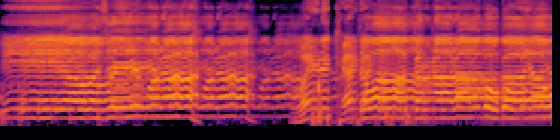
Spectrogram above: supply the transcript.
કે આવજે મારા મારા. વણ ખેડવા કરનારા ગોગાયાઓ.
